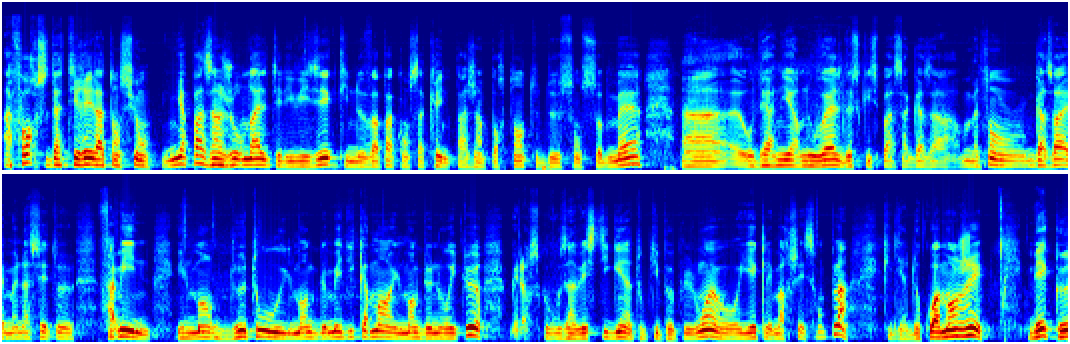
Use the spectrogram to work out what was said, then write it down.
à force d'attirer l'attention, il n'y a pas un journal télévisé qui ne va pas consacrer une page importante de son sommaire aux dernières nouvelles de ce qui se passe à Gaza. Maintenant, Gaza est menacé de famine. Il manque de tout. Il manque de médicaments, il manque de nourriture. Mais lorsque vous investiguez un tout petit peu plus loin, vous voyez que les marchés sont pleins, qu'il y a de quoi manger. Mais que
